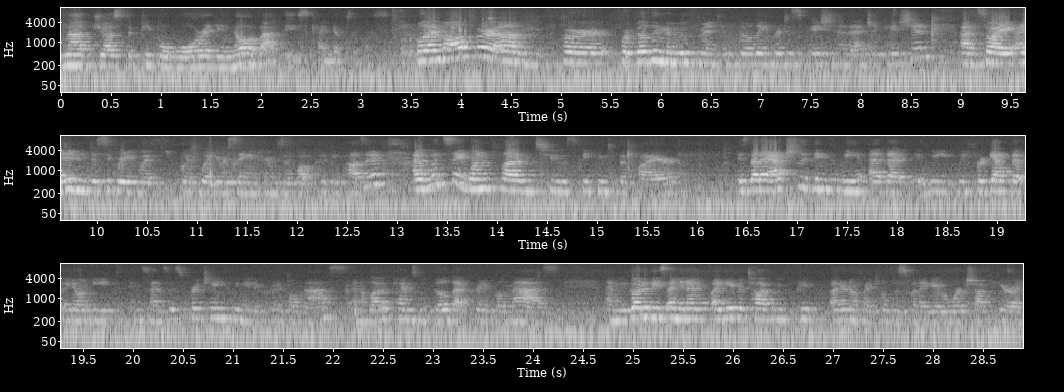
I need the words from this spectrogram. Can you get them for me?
not just the people who already know about these kind of things. Well, I'm all for, um, for, for building the movement and building participation and education. Um, so I, I didn't disagree with, with what you were saying in terms of what could be positive. I would say one plug to speaking to the choir is that I actually think that we, uh, that we, we forget that we don't need consensus for change, we need a critical mass. And a lot of times we build that critical mass and we go to these, I mean, I, I gave a talk, I don't know if I told this when I gave a workshop here on,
